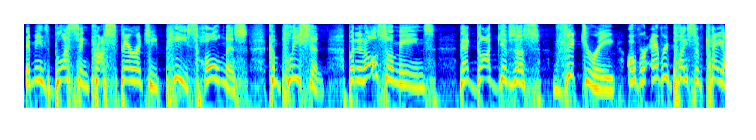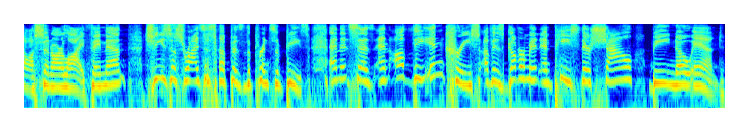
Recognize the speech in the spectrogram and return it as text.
It means blessing, prosperity, peace, wholeness, completion. But it also means that God gives us victory over every place of chaos in our life. Amen. Jesus rises up as the Prince of Peace. And it says, and of the increase of his government and peace, there shall be no end.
